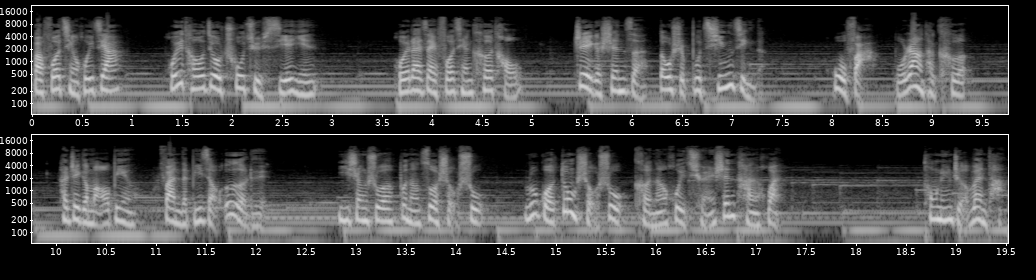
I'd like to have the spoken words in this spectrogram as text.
把佛请回家，回头就出去邪淫，回来在佛前磕头，这个身子都是不清净的，护法不让他磕，他这个毛病。犯的比较恶劣，医生说不能做手术，如果动手术可能会全身瘫痪。通灵者问他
